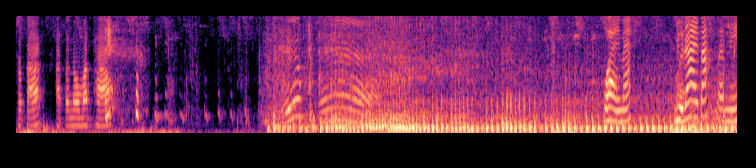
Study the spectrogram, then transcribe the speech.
สตาร์ทอัตโนมัติเท้า ปึ๊บแน่ไหวไหมอยู่ได้ปะแบบนี้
